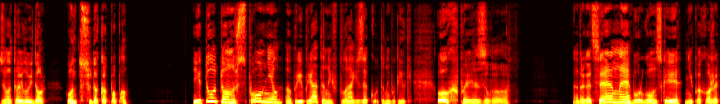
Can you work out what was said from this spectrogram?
Золотой луидор, он-то сюда как попал. И тут он вспомнил о припрятанной в плащ закутанной бутылке. Ух, повезло! На драгоценное бургундское не похоже.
